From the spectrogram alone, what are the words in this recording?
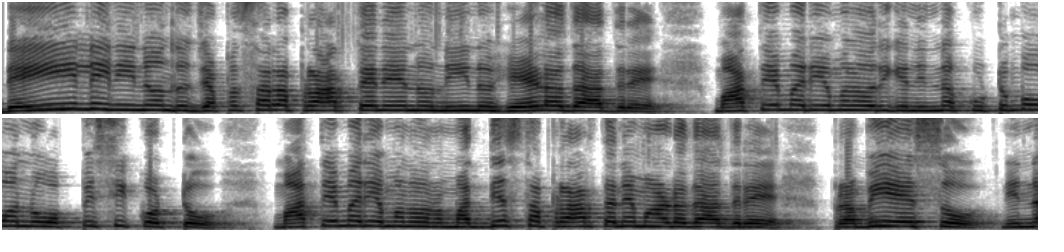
ಡೈಲಿ ನೀನೊಂದು ಜಪಸರ ಪ್ರಾರ್ಥನೆಯನ್ನು ನೀನು ಹೇಳೋದಾದರೆ ಮಾತೆ ಮರಿಯಮ್ಮನವರಿಗೆ ನಿನ್ನ ಕುಟುಂಬವನ್ನು ಒಪ್ಪಿಸಿಕೊಟ್ಟು ಮಾತೆ ಮರಿಯಮ್ಮನವರ ಮಧ್ಯಸ್ಥ ಪ್ರಾರ್ಥನೆ ಮಾಡೋದಾದರೆ ಪ್ರಭು ಯೇಸು ನಿನ್ನ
